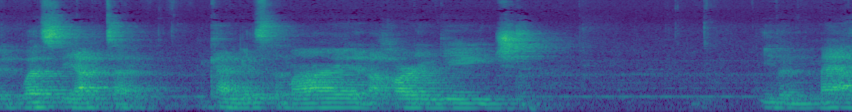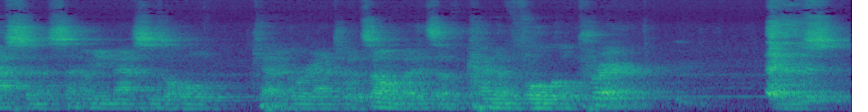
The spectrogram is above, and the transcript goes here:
It whets the appetite. It kind of gets the mind and the heart engaged. Even Mass, in a sense, I mean, Mass is a whole category unto its own, but it's a kind of vocal prayer. There's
